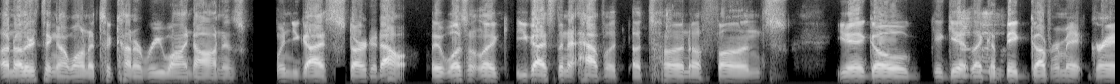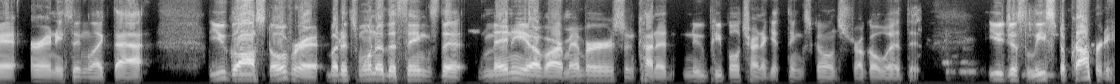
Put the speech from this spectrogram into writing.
another thing I wanted to kind of rewind on is when you guys started out, it wasn't like you guys didn't have a, a ton of funds. You didn't go get like a big government grant or anything like that. You glossed over it, but it's one of the things that many of our members and kind of new people trying to get things going struggle with. That you just lease the property.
